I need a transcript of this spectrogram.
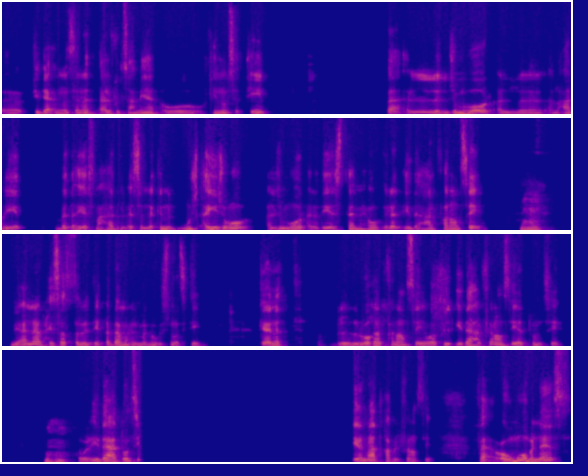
آه، ابتداء من سنة 1962 فالجمهور ال- العريض بدأ يسمع هذا الاسم لكن مش أي جمهور الجمهور الذي يستمع إلى الإذاعة الفرنسية. لأن الحصص التي قدمها المنوب السنوسي كانت باللغة الفرنسية وفي الإذاعة الفرنسية التونسية. أو الإذاعة التونسية ناطقة بالفرنسية. فعموم الناس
